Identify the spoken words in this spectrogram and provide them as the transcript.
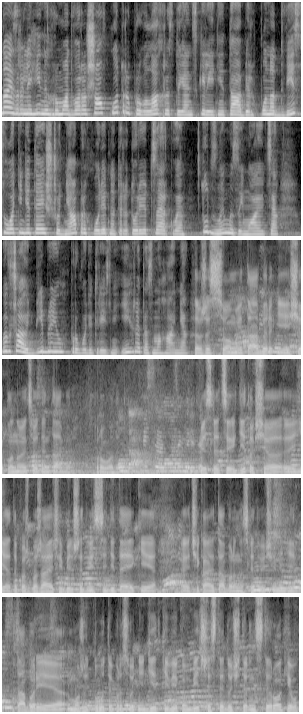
Одна із релігійних громад Вараша вкотре провела християнський літній табір. Понад дві сотні дітей щодня приходять на територію церкви. Тут з ними займаються, вивчають Біблію, проводять різні ігри та змагання. Це вже сьомий табір і ще планується один табір проводити. Після цих діток ще е, є також бажаючі більше 200 дітей, які е, чекають табору на слідуючій неділі. В таборі можуть бути присутні дітки віком від 6 до 14 років.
